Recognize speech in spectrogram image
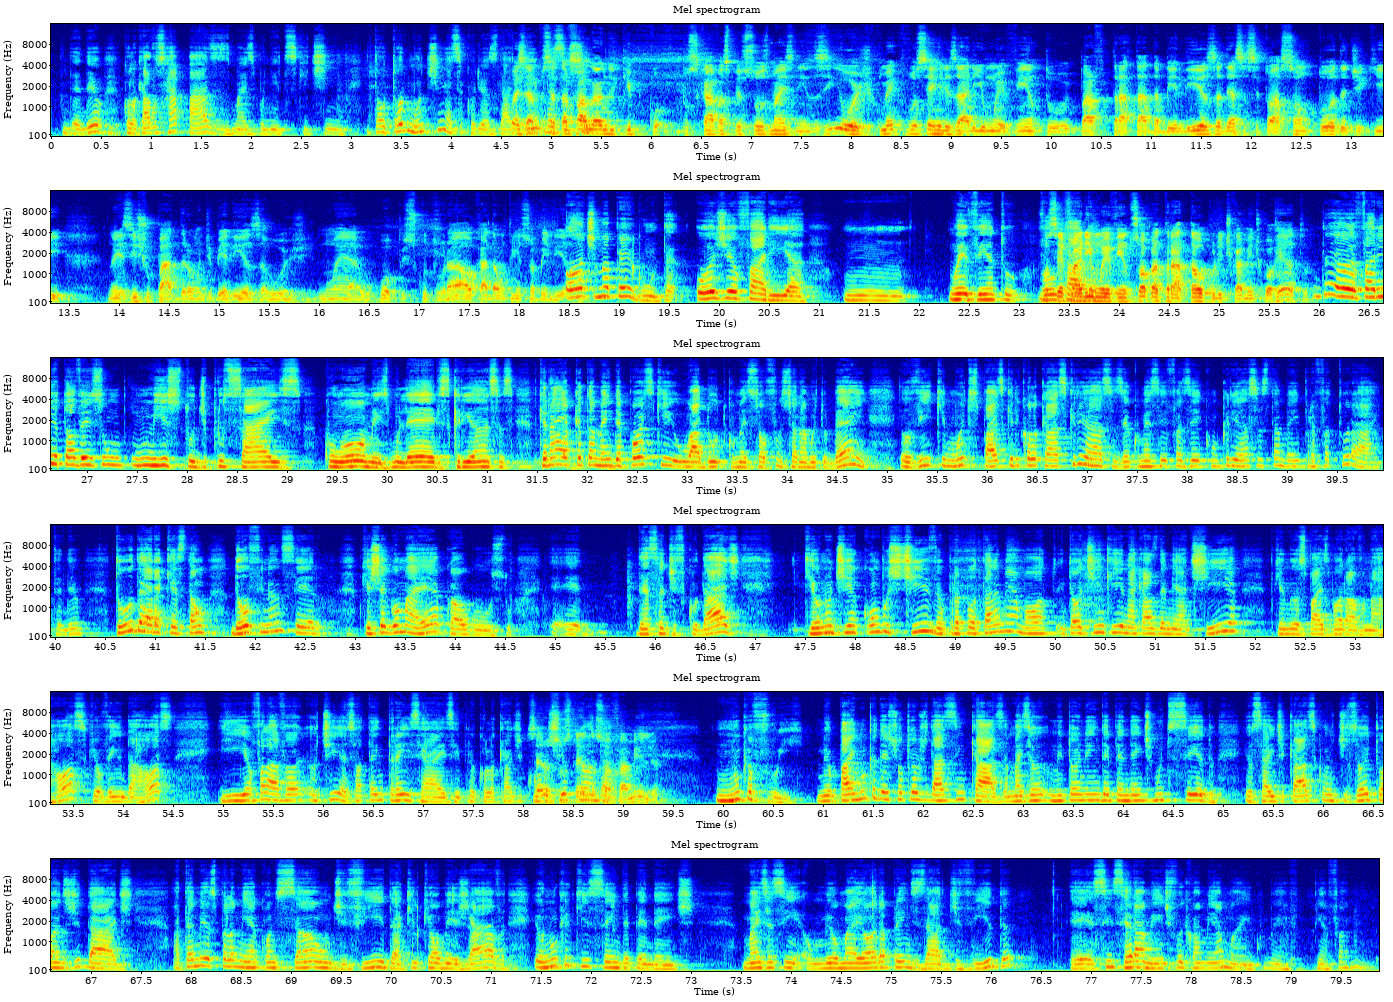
Entendeu? Colocava os rapazes mais bonitos que tinha. Então todo mundo tinha essa curiosidade. Pois é, você está falando que buscava as pessoas mais lindas. E hoje, como é que você realizaria um evento para tratar da beleza, dessa situação toda de que não existe o padrão de beleza hoje? Não é o corpo escultural, cada um tem sua beleza. Ótima pergunta. Hoje eu faria um, um evento Você voltado... faria um evento só para tratar o politicamente correto? Não, eu faria talvez um, um misto de plus size com homens, mulheres, crianças. Porque na época também, depois que o adulto começou a funcionar muito bem, eu vi que muitos pais queriam colocar as crianças. Eu comecei a fazer com crianças também para faturar, entendeu? Tudo era questão do financeiro. Porque chegou uma época, Augusto, eh, dessa dificuldade que eu não tinha combustível para botar na minha moto. Então eu tinha que ir na casa da minha tia, porque meus pais moravam na roça, que eu venho da roça, e eu falava, ô tia, só tem três reais aí para eu colocar de Você era o combustível sustento da sua família? Nunca fui. Meu pai nunca deixou que eu ajudasse em casa, mas eu me tornei independente muito cedo. Eu saí de casa com 18 anos de idade. Até mesmo pela minha condição de vida, aquilo que eu almejava, eu nunca quis ser independente. Mas, assim, o meu maior aprendizado de vida, eh, sinceramente, foi com a minha mãe, com a minha, minha família.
